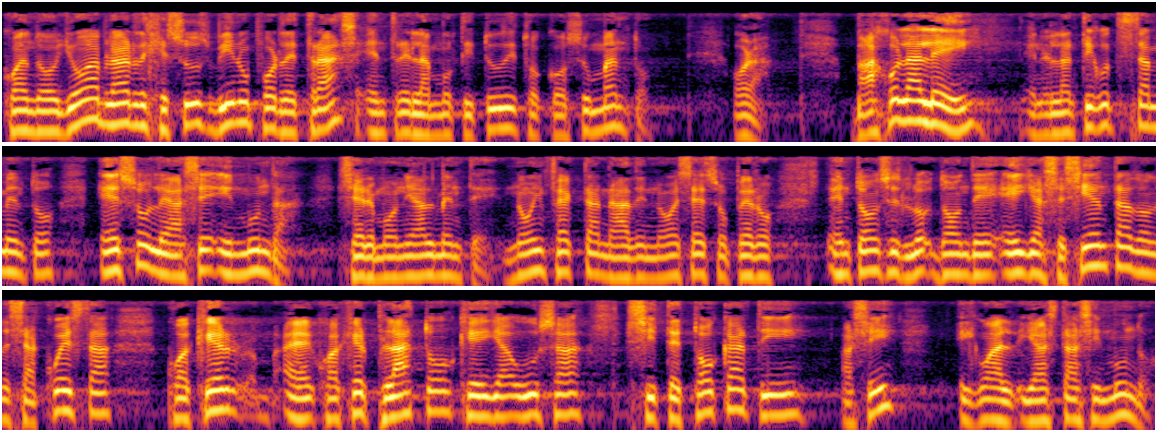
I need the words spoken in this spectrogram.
cuando oyó hablar de Jesús vino por detrás entre la multitud y tocó su manto. Ahora, bajo la ley, en el Antiguo Testamento, eso le hace inmunda ceremonialmente. No infecta a nadie, no es eso, pero entonces donde ella se sienta, donde se acuesta, cualquier, eh, cualquier plato que ella usa, si te toca a ti así, igual ya estás inmundo.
